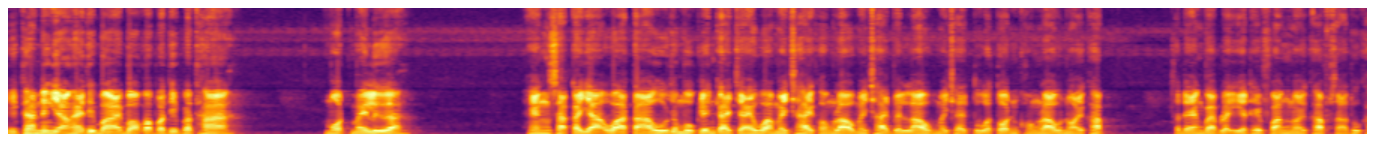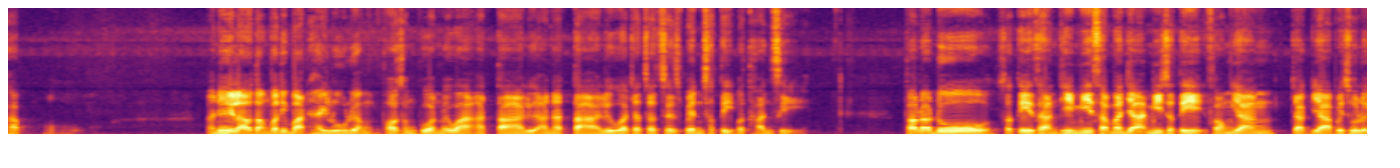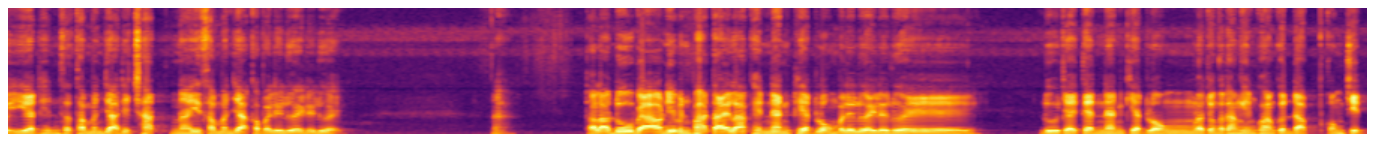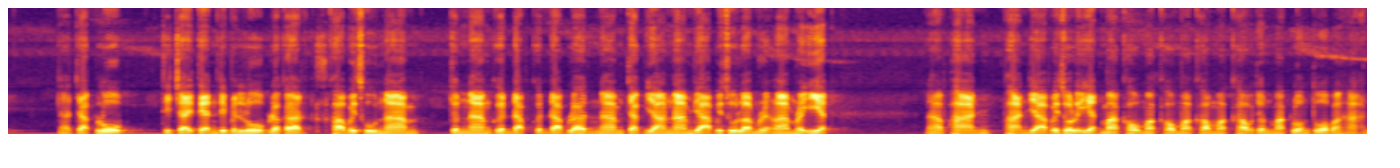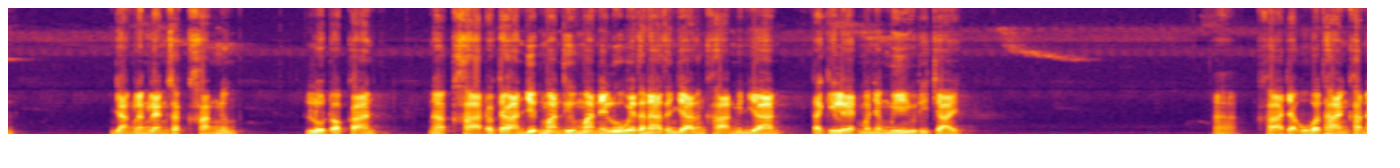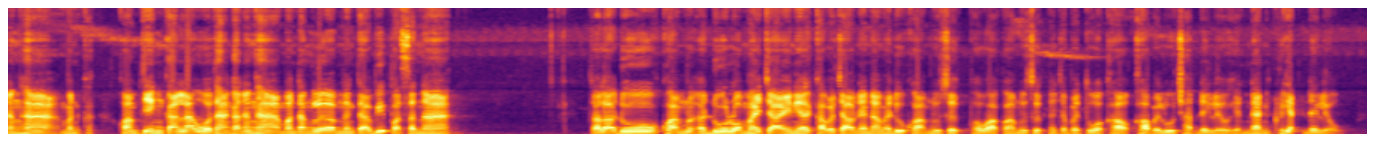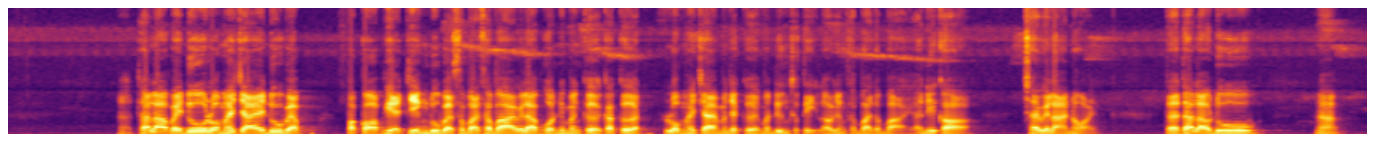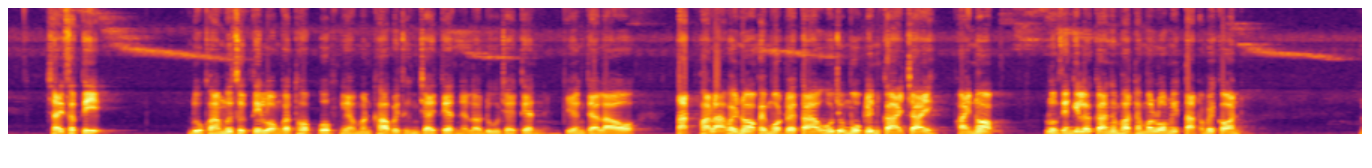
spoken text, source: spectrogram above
อีกท่านหนึ่งอยากให้อธิบายบอกว่าปฏิปทา หมดไม่เหลือ แห่งสักยะว่าตาหูจมูกลิ้นกายใจว่าไม่ใช่ของเราไม่ใช่เป็นเรา ไม่ใช่ตัวตนของเราหน่อยครับ แสดงแบบละเอียดให้ฟังหน่อยครับ สาธุครับโอ้โหอันนี้เราต้องปฏิบัติให้รู้เรื่อง พอสมควรไม่ว่าอัตตาหรืออนัตตา หรือว่าจะจะจะเป็นสติปัฏฐานสี่ ถ้าเราดูสติสันทีมีสัมมัญญะมีสติสองอย่างจากยาไปสู่ละเอียด เห็นสัมมัญญะที่ชัดในสัมมัญญะเข้าไปเรื่อยๆเรื่อยๆนะถ้าเราดูแบบเอานี้เป็นพระไตรลักเห็นแน่นเครียดลงไปเรื่อยๆเรื่อยๆดูใจเต้นแน่นเครียดลง แล้วจนกระทั่งเห็นความเกิดดับของจิตนะจากรูปที่ใจเต้นที่เป็นรูปแล้วก็เข้าไปสู่น้ำจนน้ำเกิดดับเกิดดับแล้วน้ำจากยาน้ำหยาไปสู่น้ำละเอียด นะผ่านผ่านยาไปส่วนละเอียดมากเข้ามากเข้ามากเข้ามากเข้าจนมักรวมตัวประหาร อย่างแรงๆสักครั้งหนึ่งหลุดออกการนะขาดออกจากการยึดมั่นถือมั่นในรูปเวทนาสัญญาทั้งขานวิญญาณ แต่กิเลสมันยังมีอยู่ที่ใจขาดจากอุปทานขันธ์ทั้งห้ามันความจริงการละอุปทานขันธ์ทั้งห้ามันต้องเริ่มตั้งแต่วิปัสสนา แต่เราดูความดูลมหายใจเนี่ยข้าพเจ้าแนะนำให้ดูความรู้สึก เพราะว่าความรู้สึกเนี่ยจะไปตัวเข้าเข้าไปรู้ชัดได้เร็วเห็นแน่นเครียดได้เร็วนะถ้าเราไปดูลมหายใจดูแบบประกอบเหตุจริง ดูแบบสบายๆเวลาผลที่มันเกิดก็เกิด ลมหายใจมันจะเกิดมาดึงสติเราอย่างสบายๆอันนี้ก็ใช้เวลาหน่อย แต่ถ้าเราดูนะใช้สติดูความรู้สึกที่ลมกระทบปุ๊บเนี่ยมันเข้าไปถึงใจเต้นเนี่ยเราดูใจเต้น เพียงแต่เรา ตัดภาระภายนอกให้หมดเลยตาหูจมูกลิ้นกายใจภายนอกรูปเสียงกลิ่นรสการสัมผัสธรรมารมนี่ตัดเอาไว้ก่อน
